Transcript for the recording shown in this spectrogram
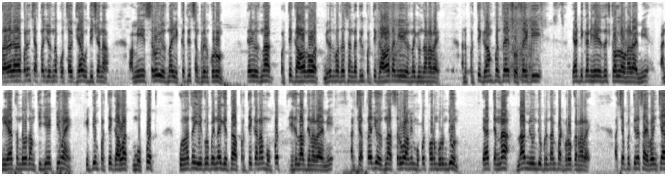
तळागाळापर्यंत शासनाची योजना पोचाव्यात ह्या उद्देशानं आम्ही सर्व योजना एकत्रित संकलन करून त्या योजना प्रत्येक गावागावात मिरज मतदारसंघातील प्रत्येक गावात आम्ही या योजना घेऊन जाणार आहे. आणि प्रत्येक ग्रामपंचायत सोसायटी या ठिकाणी हे स्टॉल लावणार आहे आम्ही. आणि ह्या संदर्भात आमची जी एक टीम आहे ही टीम प्रत्येक गावात मोफत कोणाचा एक रुपये न घेता प्रत्येकाला मोफत याचा लाभ देणार आहे आम्ही. आणि शासनाची योजना सर्व आम्ही मोफत फॉर्म भरून देऊन त्या त्यांना लाभ मिळवून देऊपर्यंत आम्ही पाठपुरावा करणार आहे. अशा पद्धतीनं साहेबांच्या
